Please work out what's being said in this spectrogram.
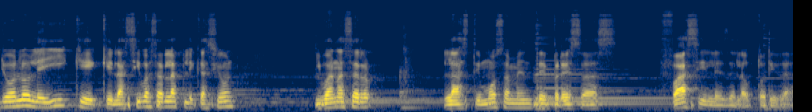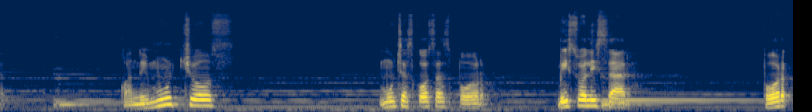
yo lo leí que, que las iba a ser la aplicación y van a ser lastimosamente presas fáciles de la autoridad. Cuando hay muchos, muchas cosas por visualizar, por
